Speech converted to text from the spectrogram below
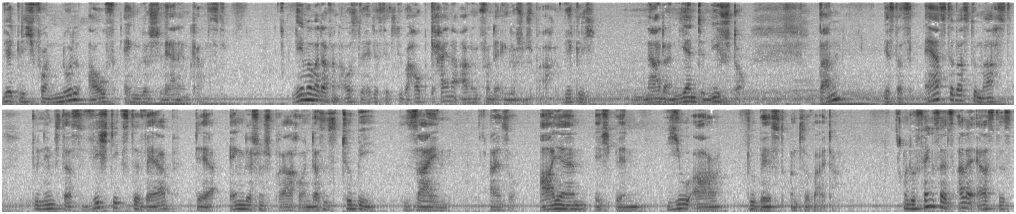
wirklich von Null auf Englisch lernen kannst. Gehen wir mal davon aus, du hättest jetzt überhaupt keine Ahnung von der englischen Sprache. Wirklich nada, niente, nisto. Dann ist das Erste, was du machst, du nimmst das wichtigste Verb der englischen Sprache und das ist to be, sein. Also I am, ich bin, you are, du bist und so weiter. Und du fängst als allererstes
